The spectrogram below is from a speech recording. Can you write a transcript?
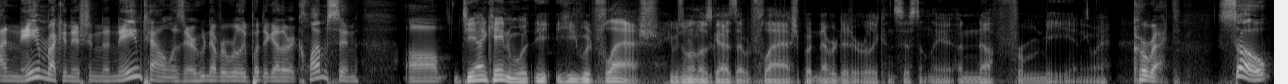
on name recognition, the name talent was there who never really put together at Clemson. Um, Deon Cain would he, he would flash. He was one of those guys that would flash, but never did it really consistently enough for me anyway. correct. So,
